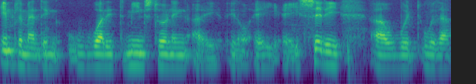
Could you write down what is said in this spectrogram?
implementing what it means turning a you know a, a city uh, with with a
